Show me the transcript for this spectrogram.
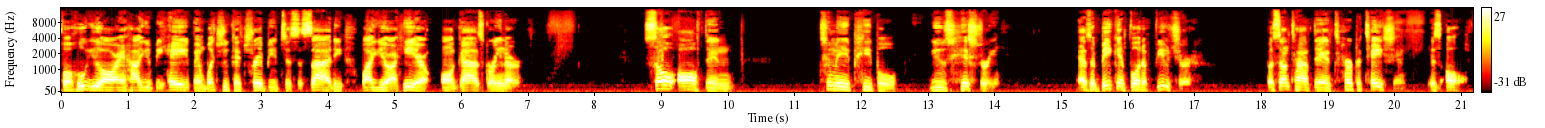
for who you are and how you behave and what you contribute to society while you are here on God's green earth. So often, too many people use history as a beacon for the future, but sometimes the interpretation is off.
